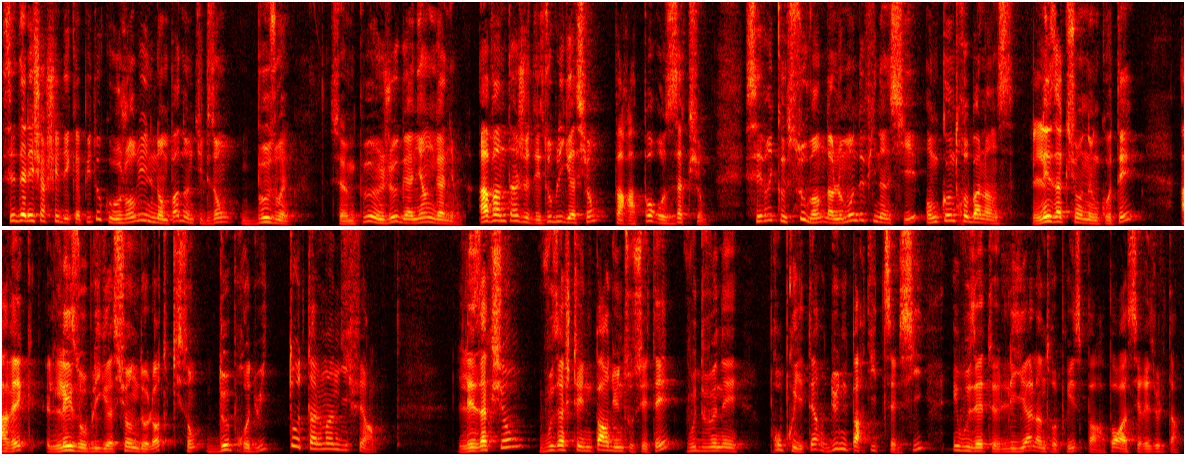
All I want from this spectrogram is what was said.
c'est d'aller chercher des capitaux qu'aujourd'hui ils n'ont pas, dont ils ont besoin. C'est un peu un jeu gagnant-gagnant. Avantage des obligations par rapport aux actions. C'est vrai que souvent, dans le monde financier, on contrebalance les actions d'un côté avec les obligations de l'autre, qui sont deux produits totalement différents. Les actions, vous achetez une part d'une société, vous devenez propriétaire d'une partie de celle-ci et vous êtes lié à l'entreprise par rapport à ses résultats.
